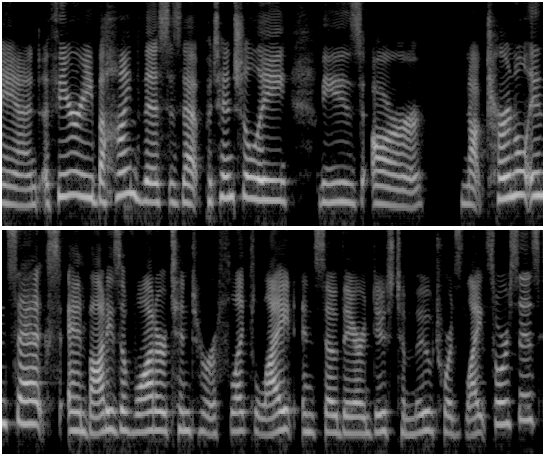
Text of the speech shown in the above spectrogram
And a theory behind this is that potentially these are nocturnal insects and bodies of water tend to reflect light and so they're induced to move towards light sources.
